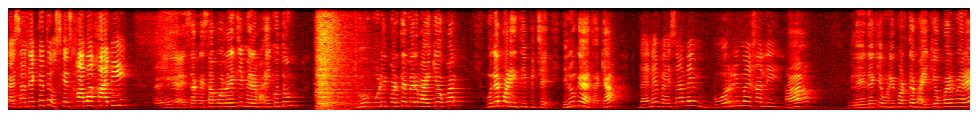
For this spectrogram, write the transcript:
कैसा देखते थे? उसके खाबा खाली। ऐसा कैसा बोल रही थी मेरे भाई को तुम? क्यों बूढ़ी पड़ते मेरे भाई के ऊपर उन्हें पड़ी थी पीछे। इन्हों गया था क्या? नहीं नहीं वैसा नहीं। बोल रही मैं खाली। हाँ? ले दे के उड़ी पड़ते भाई के ऊपर मेरे।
